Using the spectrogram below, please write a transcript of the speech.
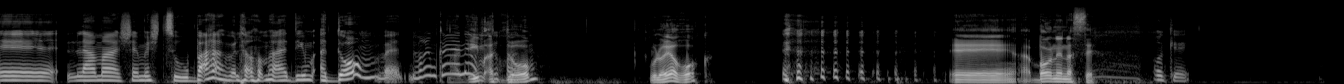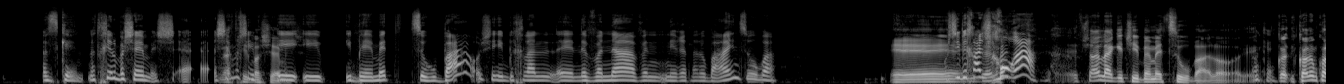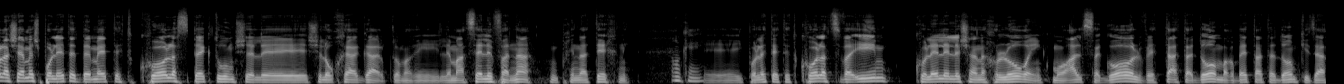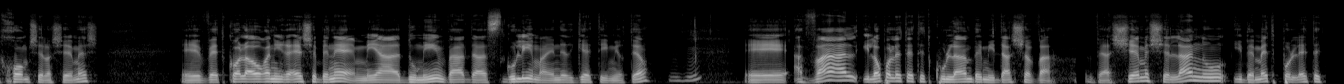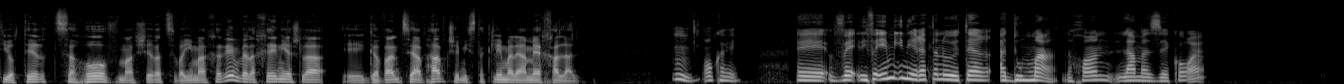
למה השמש צהובה ולמה מאדים אדום ודברים כאלה? מאדים אדום? הוא לא ירוק? בואו ננסה. אוקיי. אז כן, נתחיל בשמש. השמש נתחיל בשמש. היא, היא, היא באמת צהובה, או שהיא בכלל לבנה ונראית לנו בעין צהובה? אה, או שהיא בכלל שחורה. אפשר להגיד שהיא באמת צהובה, לא. אוקיי. קודם כל, השמש פולטת באמת את כל הספקטרום של, אה, של אורכי הגל, כלומר, היא למעשה לבנה מבחינה טכנית. אוקיי. אה, היא פולטת את כל הצבעים, כולל אלה שאנחנו לא רואים, כמו על סגול ותת אדום, הרבה תת אדום, כי זה החום של השמש. ואת כל האור הנראה שביניהם, מהאדומים ועד הסגולים האנרגטיים יותר. Mm-hmm. אבל היא לא פולטת את כולם במידה שווה. והשמש שלנו היא באמת פולטת יותר צהוב מאשר הצבעים האחרים, ולכן יש לה אה, גוון צהבהב כשמסתכלים עליה מהחלל. Mm, אוקיי. Mm, okay. אה, ולפעמים היא נראית לנו יותר אדומה, נכון? למה זה קורה?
